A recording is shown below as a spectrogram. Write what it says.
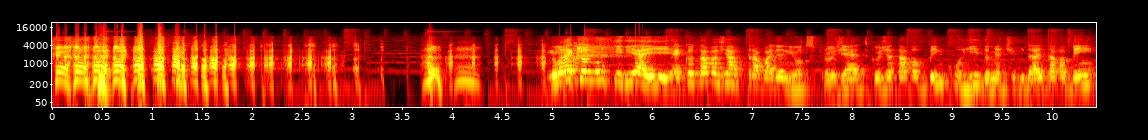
não é que eu não queria ir, é que eu tava já trabalhando em outros projetos, que eu já tava bem corrida, minha atividade tava bem,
